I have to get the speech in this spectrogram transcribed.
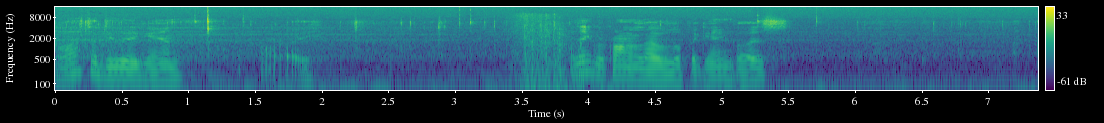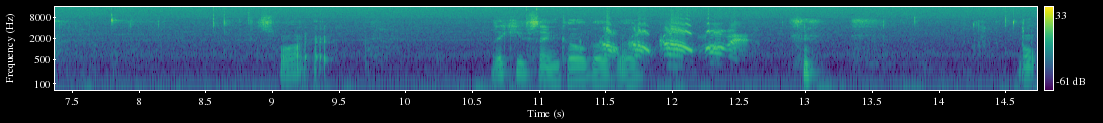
I have to do it again? Alright. I think we're gonna level up again, guys. SWAT are... They keep saying go, go, Go, go. go, go! Move it! Oh.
